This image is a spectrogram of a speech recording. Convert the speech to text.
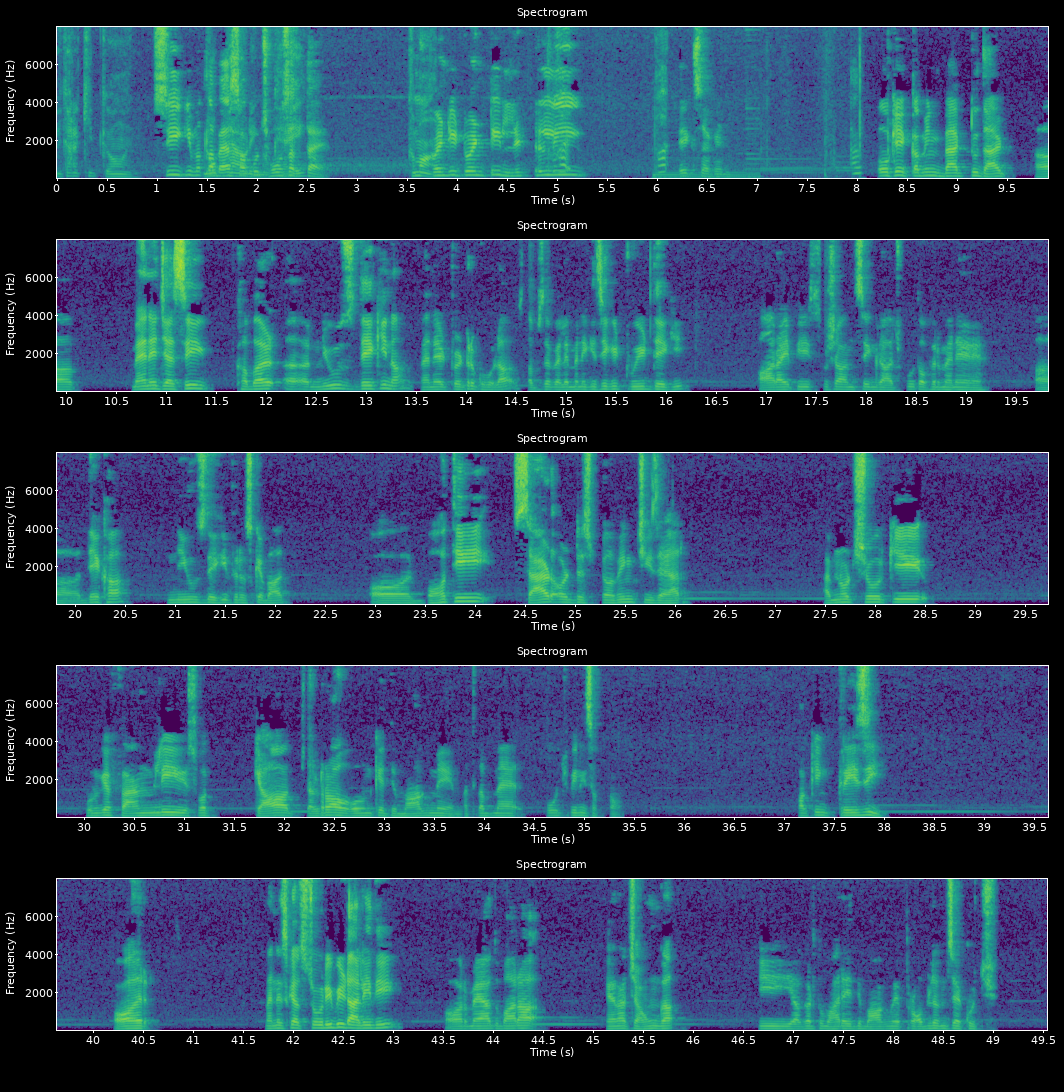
We gotta keep going. See कि मतलब No ऐसा pouting, कुछ हो okay? सकता है। Come on. 2020 लिटरली एक second okay coming back to that मैंने जैसी खबर न्यूज़ देखी ना मैंने ट्विटर खोला सबसे पहले मैंने किसी की ट्वीट देखी। R I P Sushant Singh Rajput और फिर मैंने uh, देखा न्यूज़ देखी फिर उसके बाद। और बहुत ही सैड और डिस्टर्बिंग चीज़ है यार। आई एम नॉट श्योर कि उनके फैमिली इस वक्त क्या चल रहा होगा उनके दिमाग में? मतलब मैं सोच भी नहीं सकता हूँ। फकिंग क्रेजी और मैंने इसका स्टोरी भी डाली थी और मैं दोबारा कहना चाहूँगा कि अगर तुम्हारे दिमाग में प्रॉब्लम्स है कुछ,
